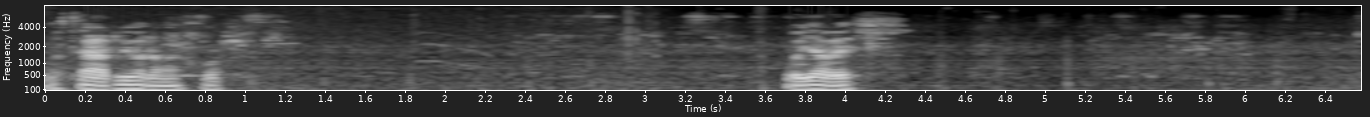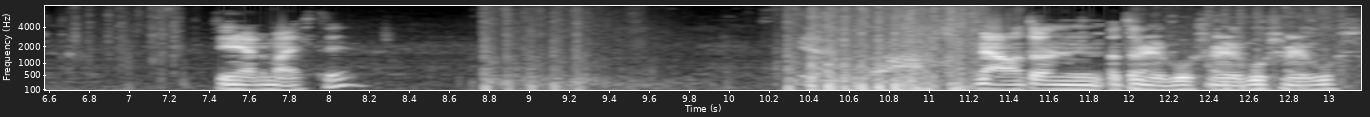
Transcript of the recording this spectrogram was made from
A estar arriba a lo mejor. Pues ya ves. ¿Tiene arma este? No, otro en, otro en el bus, en el bus, en el bus.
